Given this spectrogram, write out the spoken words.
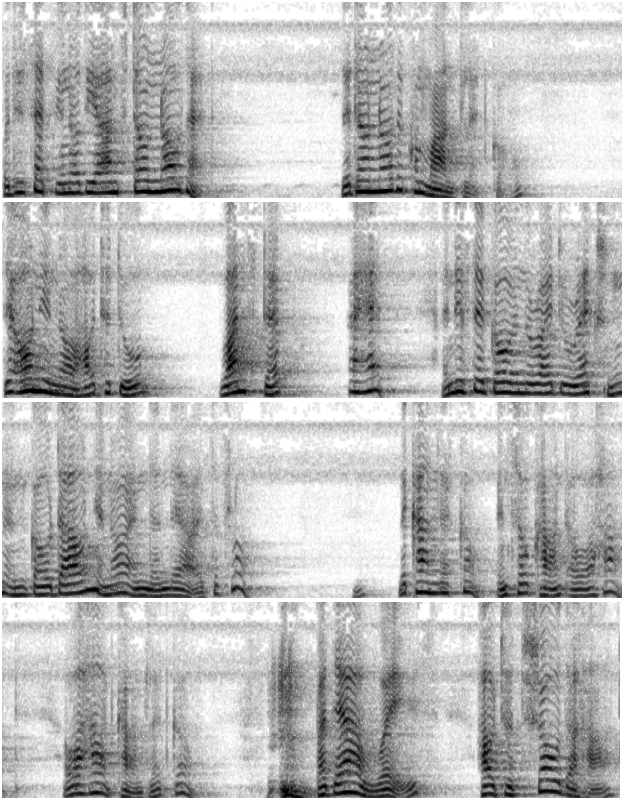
But he said, you know, the ants don't know that. They don't know the command let go. They only know how to do one step ahead. And if they go in the right direction and go down, you know, and then they are at the floor. Hmm? They can't let go. And so can't our heart. Our heart can't let go. but there are ways how to show the heart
